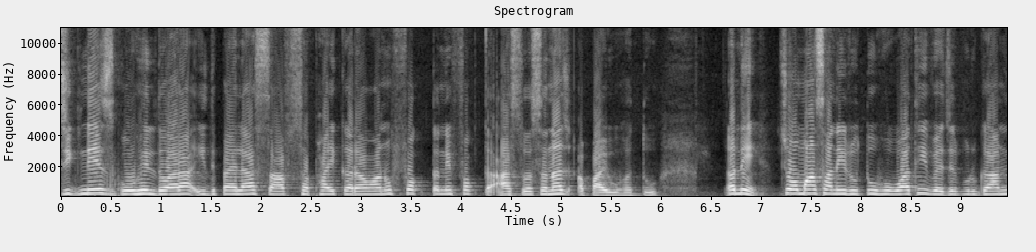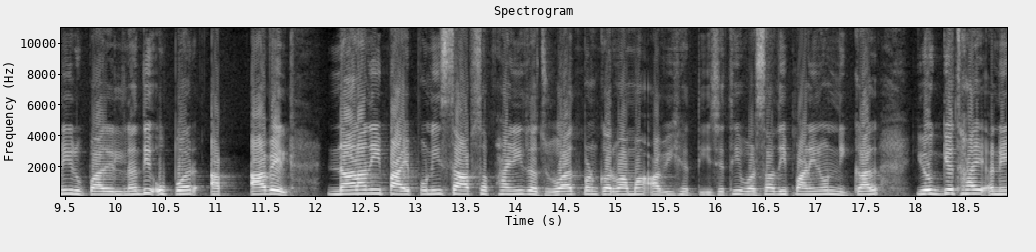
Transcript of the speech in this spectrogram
જિજ્ઞેશ ગોહિલ દ્વારા ઈદ પહેલા સાફ સફાઈ કરાવવાનું ફક્ત ને ફક્ત આશ્વાસન જ અપાયું હતું. અને ચોમાસાની ઋતુ હોવાથી વેજલપુર ગામની રૂપારેલ નદી ઉપર આવેલ નાણાંની પાઇપોની સાફ સફાઈની રજૂઆત પણ કરવામાં આવી હતી. જેથી વરસાદી પાણીનો નિકાલ યોગ્ય થાય અને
